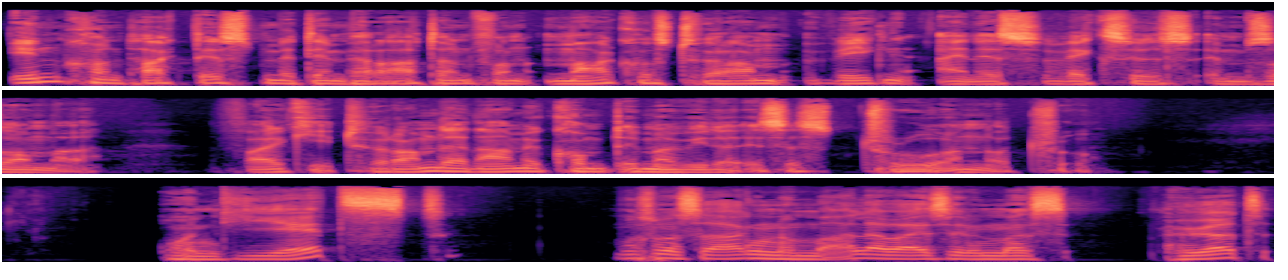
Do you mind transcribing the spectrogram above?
in Kontakt ist mit den Beratern von Markus Thuram wegen eines Wechsels im Sommer. Falki, Thuram, der Name kommt immer wieder. Ist es true or not true? Und jetzt muss man sagen, normalerweise, wenn man es hört,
